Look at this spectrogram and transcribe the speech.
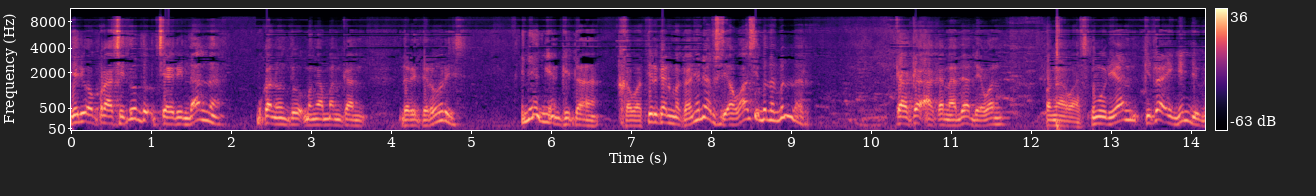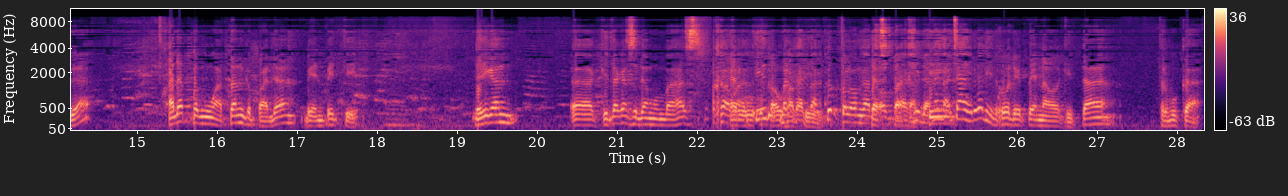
Jadi operasi itu untuk cairin dana, bukan untuk mengamankan dari teroris. Ini yang kita khawatirkan, makanya ini harus diawasi benar-benar. Kakak akan ada dewan pengawas. Kemudian kita ingin juga ada penguatan kepada BNPT. Jadi kan uh, kita kan sedang membahas khawatir mereka takut kalau nggak ada operasi dan nggak cair kan itu. Kode penal kita terbuka.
